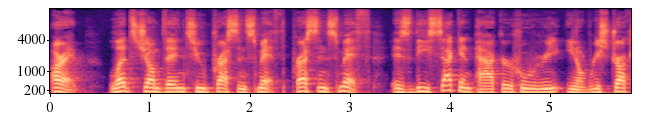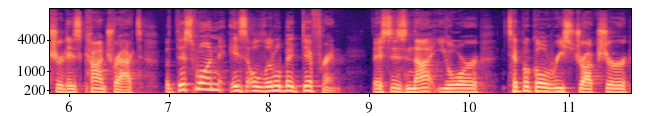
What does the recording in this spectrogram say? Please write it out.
All right. Let's jump into Preston Smith. Preston Smith is the second Packer who re, you know restructured his contract, but this one is a little bit different. This is not your typical restructure.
